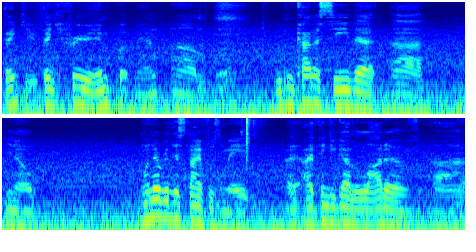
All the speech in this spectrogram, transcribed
Thank you. Thank you for your input, man. Um, we can kind of see that, uh, you know, whenever this knife was made, I, I think it got a lot of uh,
